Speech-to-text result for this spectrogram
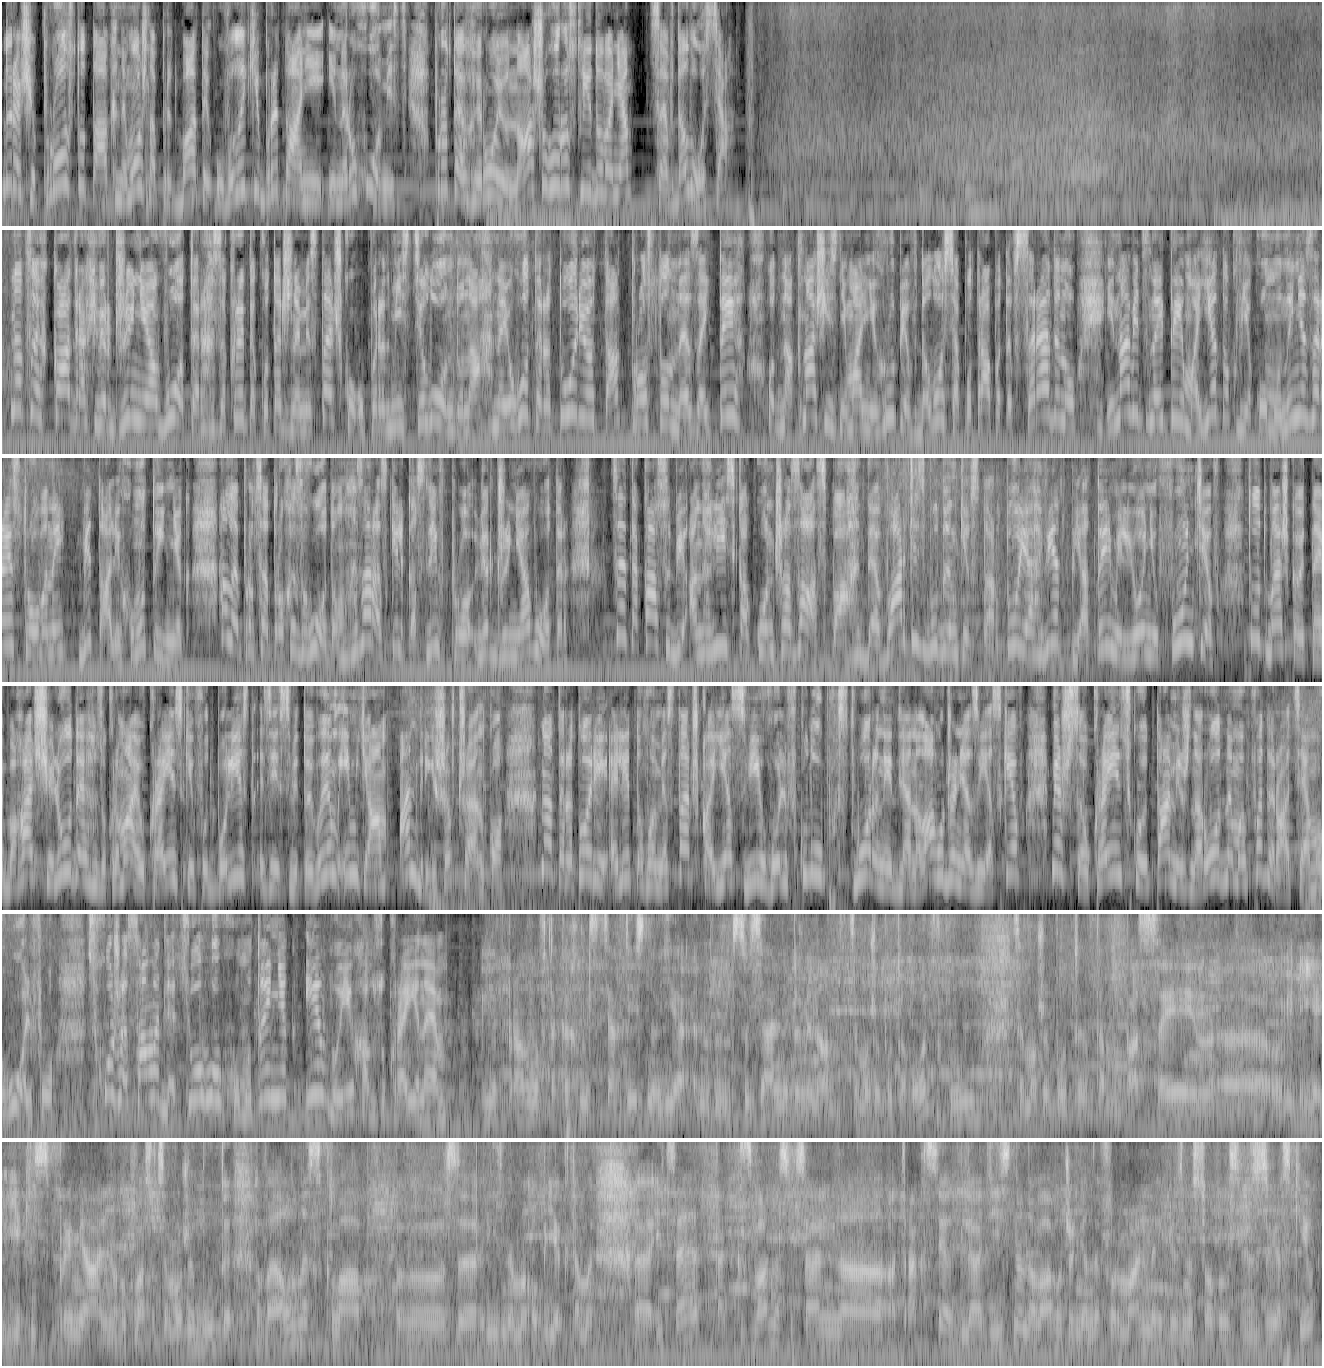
До речі, просто так не можна придбати у Великій Британії і нерухомість. Проте герою нашого розслідування це вдалося. На цих кадрах Вірджинія Вотер закрите котеджне містечко у передмісті Лондона. На його територію так просто не зайти. Однак нашій знімальній групі вдалося потрапити всередину і навіть знайти маєток, в якому нині зареєстрований Віталій Хомутиннік. Але про це трохи згодом. Зараз кілька слів про Вірджинія Вотер. Це така собі англійська конча заспа, де вартість будинків стартує від 5 мільйонів фунтів. Тут мешкають найбагатші люди, зокрема український футболіст зі світовим ім'ям Андрій Шевченко. На території елітного містечка є свій гольф-клуб, створений для налагодження зв'язків між всеукраїнською та міжнародними федераціями гольфу. Схоже, саме для цього Хомутиннік і виїхав з України. Як правило, в таких місцях дійсно є соціальні домінанти. Це може бути гольф-клуб, це може бути там басейн, е, якийсь преміального класу. Це може бути wellness-клаб е, з різними об'єктами. Е, і це так звана соціальна атракція для дійсно налагодження неформальних бізнесових зв- зв'язків.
